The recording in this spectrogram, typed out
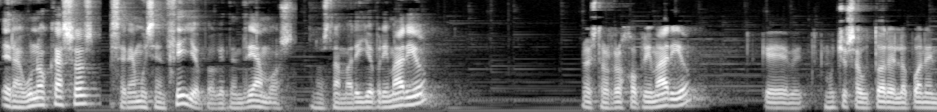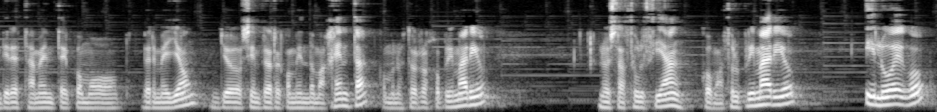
En algunos casos sería muy sencillo porque tendríamos nuestro amarillo primario, nuestro rojo primario, que muchos autores lo ponen directamente como vermellón, yo siempre recomiendo magenta como nuestro rojo primario, nuestro azul cian como azul primario y luego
